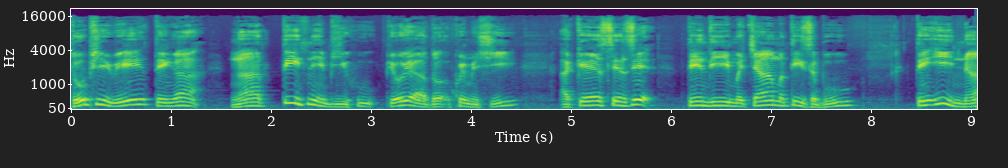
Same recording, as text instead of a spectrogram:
တို့ဖြစ်၍တင်ကငါတိနှင့်ပြီဟု ပြောရသောအခွင့်မရှိအကယ်စင်စစ်တင်သည်မကြားမသိစဘူးတင်ဤနာ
